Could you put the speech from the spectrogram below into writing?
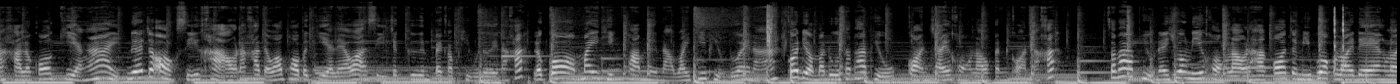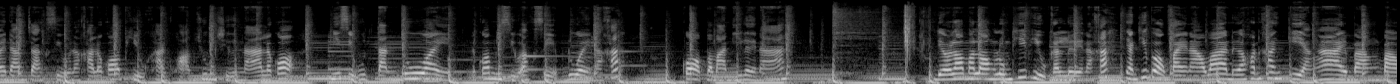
นะคะ แล้วก็เกลี่ยง่าย เนื้อจะออกสีขาวนะคะ แต่ว่าพอไปเกลี่ยแล้วอะสีจะกลืนไปกับผิวเลยนะคะ แล้วก็ไม่ทิ้งความเหนอยหนาไว้ที่ผิวด้วยนะ ก็เดี๋ยวมาดูสภาพผิวก่อนใช้ของเรากันก่อนนะคะสภาพผิวในช่วงนี้ของเรานะคะ ก็จะมีพวกรอยแดงรอยดำจากสิวนะคะ แล้วก็ผิวขาดความชุ่มชื้นนะ แล้วก็มีสิวอุดตันด้วย แล้วก็มีสิวอักเสบด้วยนะคะ ก็ประมาณนี้เลยนะ เดี๋ยวเรามาลองลงที่ผิวกันเลยนะคะ อย่างที่บอกไปนะว่าเนื้อค่อนข้างเกลี่ยง่าย บางเบา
